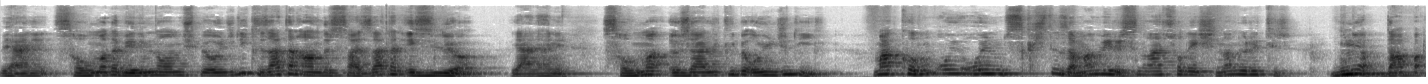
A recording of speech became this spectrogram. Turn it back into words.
yani savunmada verimli olmuş bir oyuncu değil ki. Zaten undersize, zaten eziliyor. Yani hani savunma özellikli bir oyuncu değil. McCollum oy, oyun sıkıştığı zaman verirsin isolation'dan üretir. Bunu yap. Daha ba-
